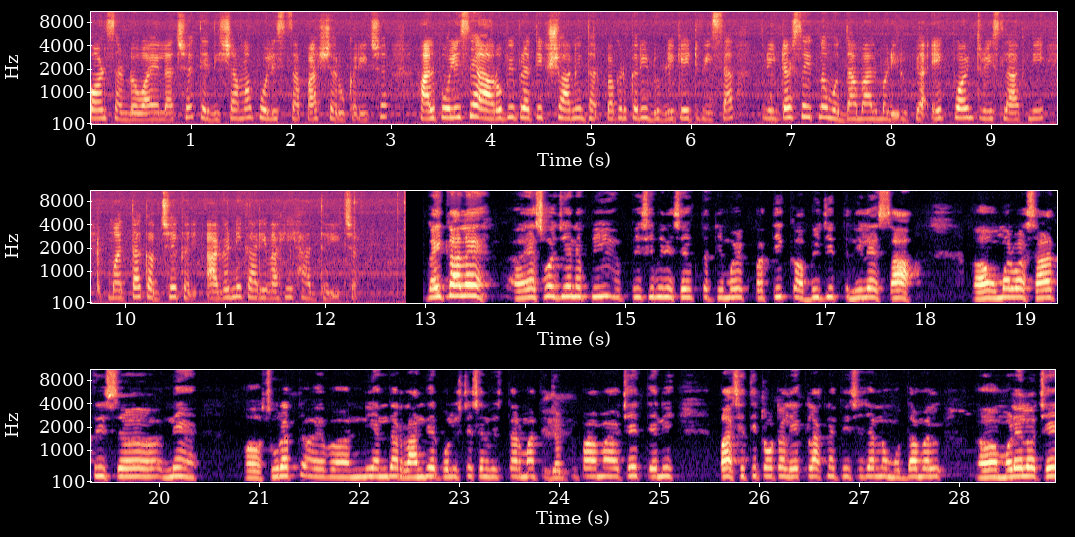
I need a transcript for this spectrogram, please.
કોણ સંડોવાયેલા છે તે દિશામાં પોલીસ તપાસ શરૂ કરી છે. હાલ પોલીસે આરોપી પ્રતિક શાહની ધરપકડ કરી ડુપ્લિકેટ વિઝા, પ્રિન્ટર સહિતનો મુદ્દામાલ મળી રૂપિયા એક પોઈન્ટ ત્રીસ લાખની મત્તા કબજે કરી આગળની કાર્યવાહી હાથ ધરી છે. ગઈકાલે એસઓજી અને પી, પીસીબીની સંયુક્ત ટીમોએ પ્રતિક અભિજીત નિલેશ શાહ ઉંમર વર્ષ સાડત્રીસ ને સુરતની અંદર રાંદેર પોલીસ સ્ટેશન વિસ્તારમાંથી ઝડપી પાડવામાં આવ્યો છે. તેની પાસેથી ટોટલ એક લાખ ને ત્રીસ હજારનો મુદ્દામાલ મળેલો છે.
